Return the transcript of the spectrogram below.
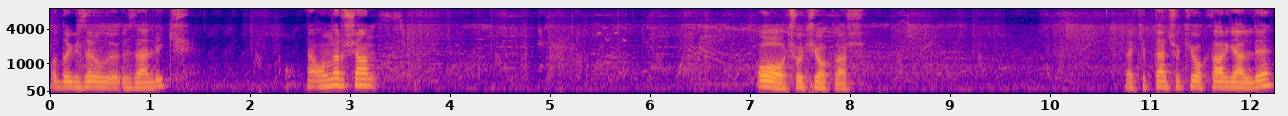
O da güzel oluyor özellik. Yani onları şu an Oo çok iyi oklar. Rakipten çok iyi oklar geldi.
